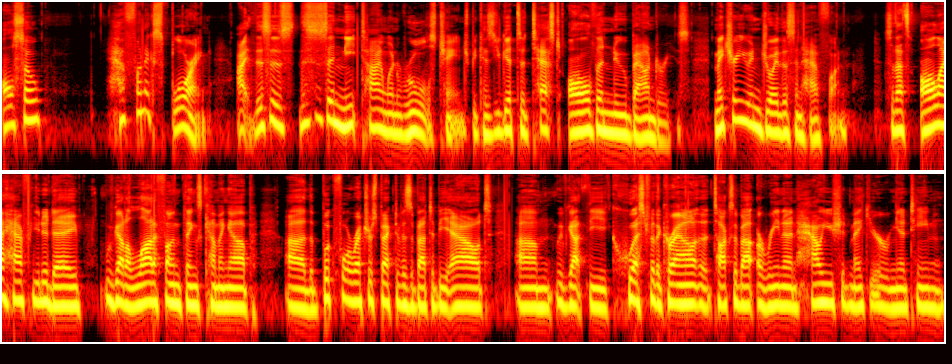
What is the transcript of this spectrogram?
Also, have fun exploring. I, this is this is a neat time when rules change because you get to test all the new boundaries. Make sure you enjoy this and have fun. So that's all I have for you today. We've got a lot of fun things coming up. Uh, the book four retrospective is about to be out. Um, we've got the quest for the crown that talks about arena and how you should make your arena team.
